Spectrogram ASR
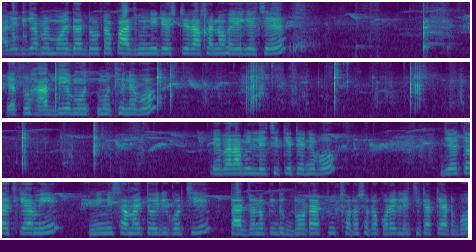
আর এদিকে আমার ময়দার ডোটা পাঁচ মিনিট রেস্টে রাখানো হয়ে গেছে। একটু হাত দিয়ে মুছে নেব। এবার আমি লেচি কেটে নেব। যেহেতু আজকে আমি মিনি সামাই তৈরি করছি, তার জন্য কিন্তু ডোটা একটু ছোট ছোট করে লেচিটা কাটবো।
